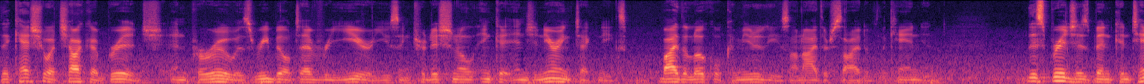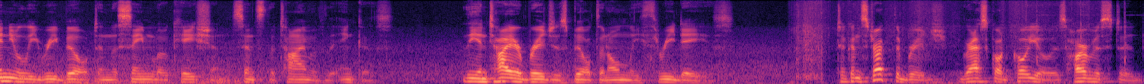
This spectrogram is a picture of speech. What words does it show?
The Q'eswachaka Bridge in Peru is rebuilt every year using traditional Inca engineering techniques by the local communities on either side of the canyon. This bridge has been continually rebuilt in the same location since the time of the Incas. The entire bridge is built in only three days. To construct the bridge, grass called coyo is harvested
